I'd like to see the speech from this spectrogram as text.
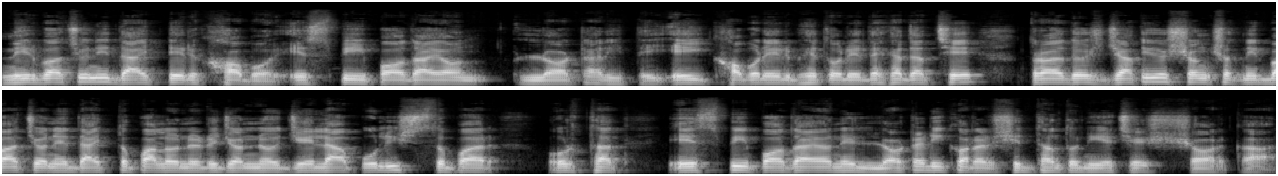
নির্বাচনী দায়িত্বের খবর, এসপি পদায়ন লটারিতে। এই খবরের ভেতরে দেখা যাচ্ছে, ত্রয়োদশ জাতীয় সংসদ নির্বাচনে দায়িত্ব পালনের জন্য জেলা পুলিশ সুপার, অর্থাৎ এসপি পদায়নের লটারি করার সিদ্ধান্ত নিয়েছে সরকার।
